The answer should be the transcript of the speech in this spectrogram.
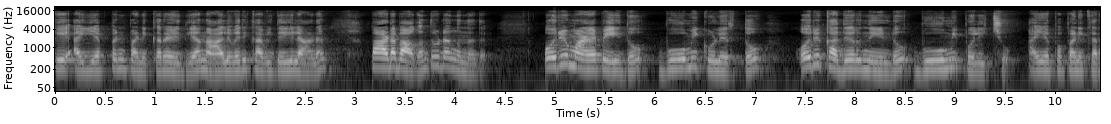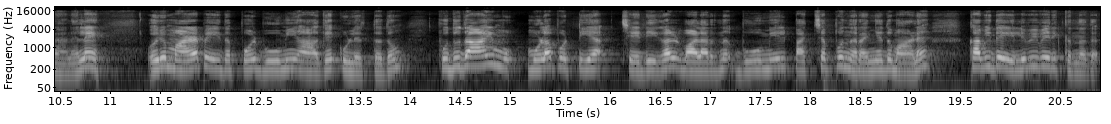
കെ അയ്യപ്പൻ പണിക്കർ എഴുതിയ നാലുവരി കവിതയിലാണ് പാഠഭാഗം തുടങ്ങുന്നത്. ഒരു മഴ പെയ്തു ഭൂമി കുളിർത്തു ഒരു കതിർ നീണ്ടു ഭൂമി പൊലിച്ചു. അയ്യപ്പ പണിക്കറാണ് അല്ലേ? ഒരു മഴ പെയ്തപ്പോൾ ഭൂമി ആകെ കുളിർത്തതും പുതുതായി മുള പൊട്ടിയ ചെടികൾ വളർന്ന് ഭൂമിയിൽ പച്ചപ്പ് നിറഞ്ഞതുമാണ് കവിതയിൽ വിവരിക്കുന്നത്.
